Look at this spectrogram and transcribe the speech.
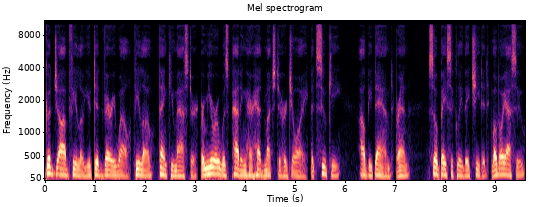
Good job Philo you did very well. Philo, thank you master. Rimuru was patting her head much to her joy. Itsuki. I'll be damned, Ren. So basically they cheated. Motoyasu.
